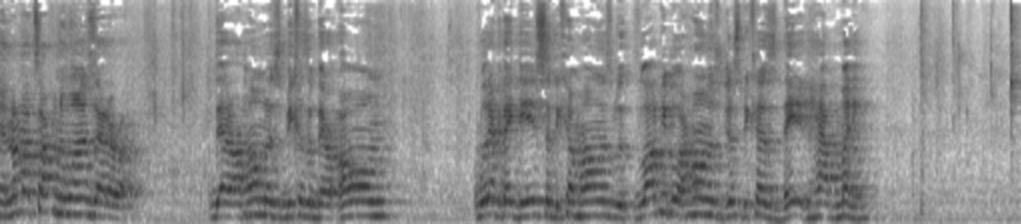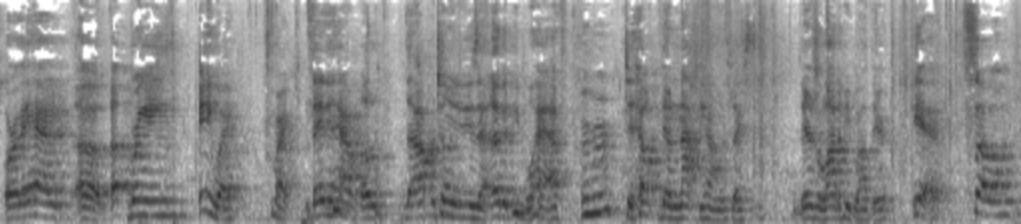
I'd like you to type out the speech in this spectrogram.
and I'm not talking to ones that are that are homeless because of their own whatever they did to become homeless. But a lot of people are homeless just because they didn't have money or they had uh, upbringing. Anyway, Right. They didn't have uh, the opportunities that other people have to help them not be homeless. Basically, there's a lot of people out there. Yeah. So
